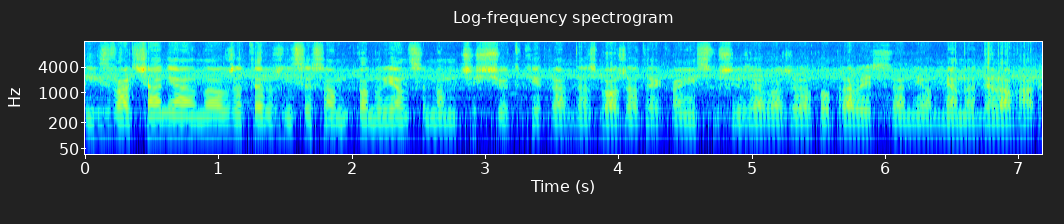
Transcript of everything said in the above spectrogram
ich zwalczania, no, że te różnice są imponujące, mamy czyściutkie prawda, zboża, tak jak Pani słusznie zauważyła po prawej stronie odmiana Delaware.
